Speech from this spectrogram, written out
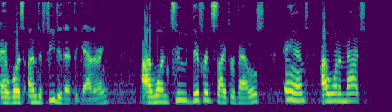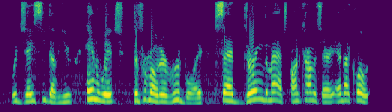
I was undefeated at the gathering. I won two different cipher battles, and I won a match with JCW in which the promoter Rude Boy said during the match on commentary, and I quote,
